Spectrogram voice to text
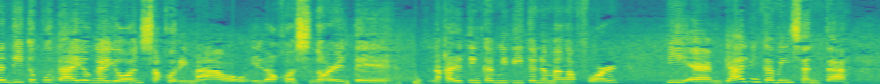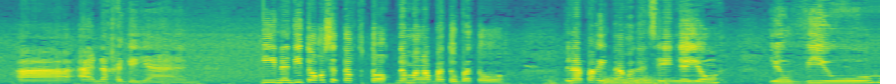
nandito po tayo ngayon sa Corimao, Ilocos Norte. Nakarating kami dito ng mga 4 p.m. Galing kaming Santa ah, Ana, Cagayan. Nandito ako sa tok-tok ng mga bato-bato. Pinapakita ko lang sa inyo yung, yung view.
